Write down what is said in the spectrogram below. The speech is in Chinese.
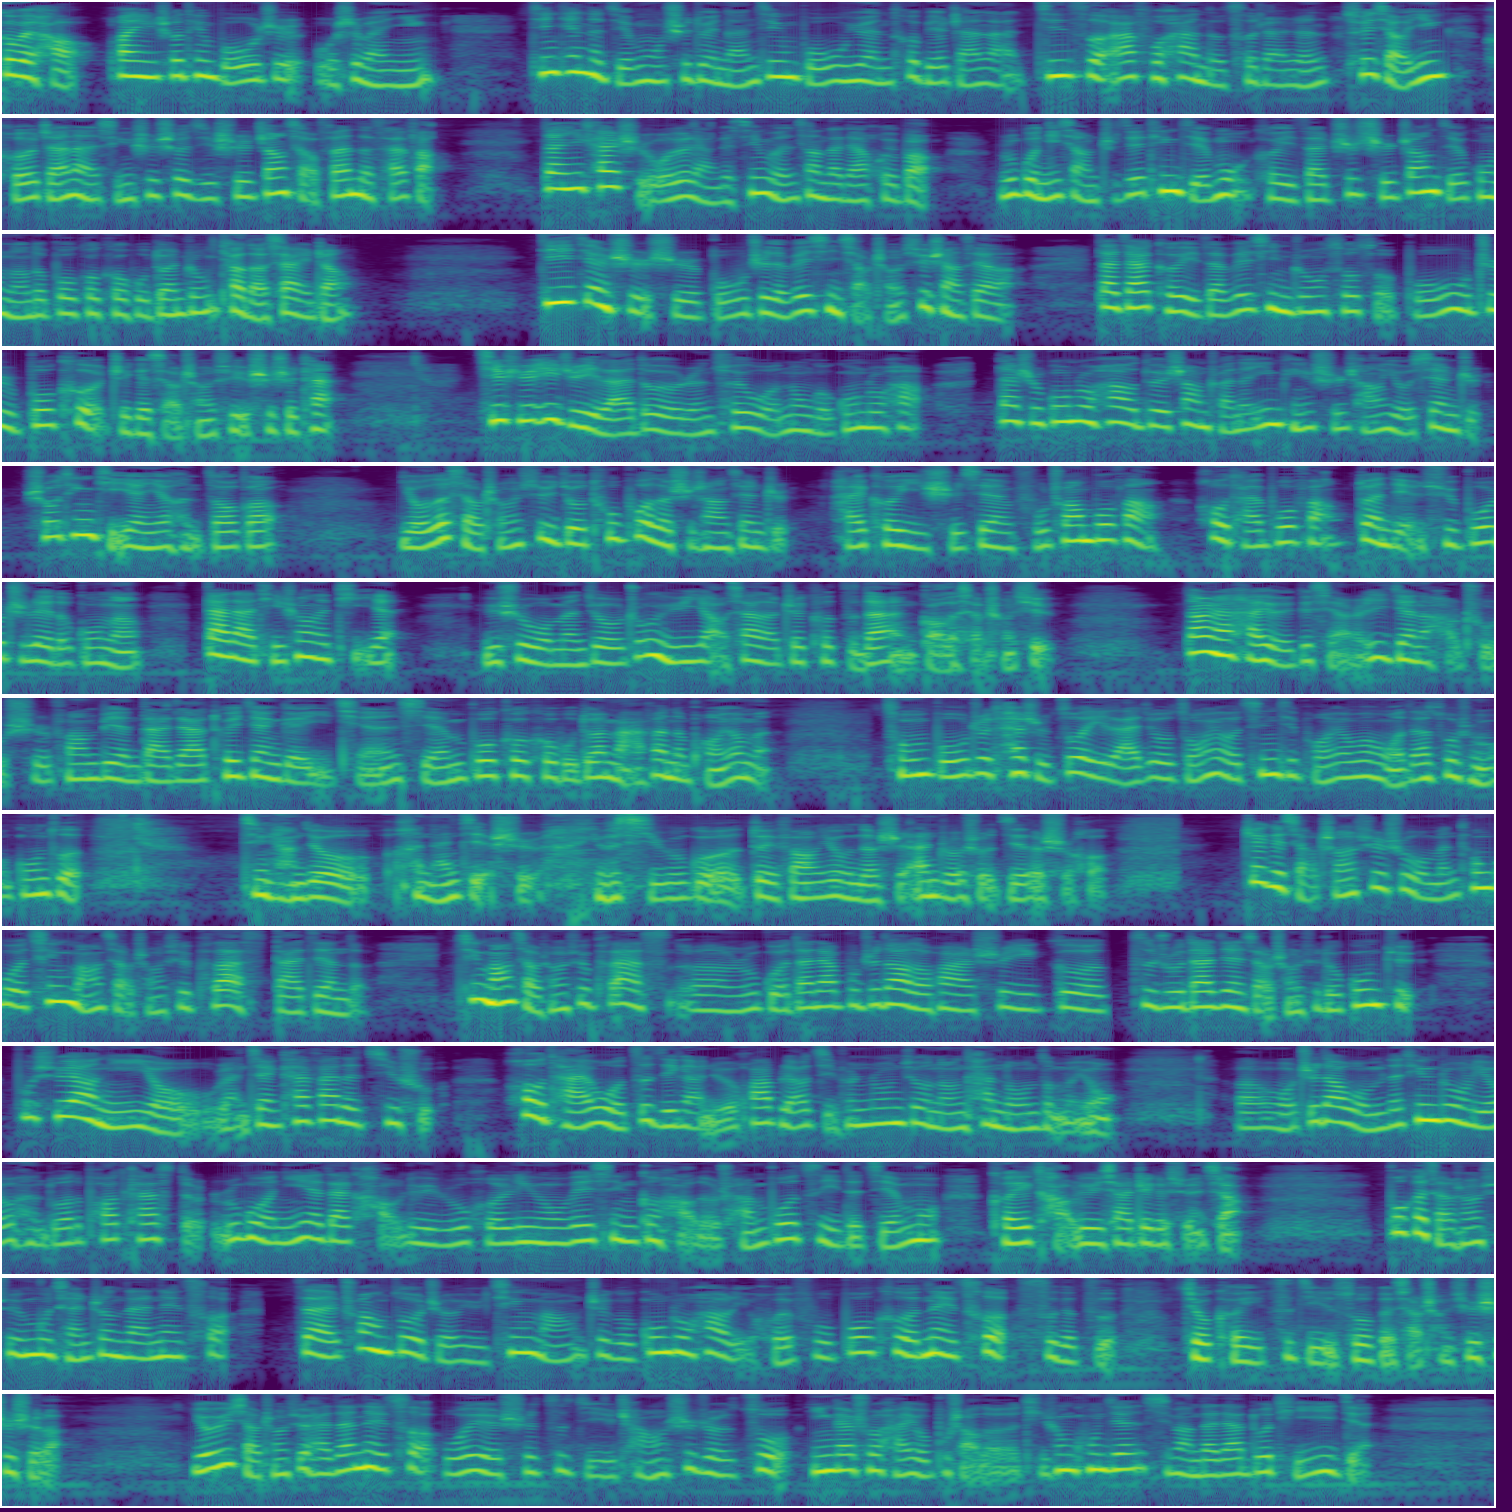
各位好，欢迎收听《博物志》，我是婉莹。今天的节目是对南京博物院特别展览《金色阿富汗》的策展人崔小英和展览形式设计师张小帆的采访。但一开始，我有两个新闻向大家汇报。如果你想直接听节目，可以在支持章节功能的播客客户端中跳到下一章。第一件事是博物志的微信小程序上线了，大家可以在微信中搜索“博物志播客”这个小程序试试看。其实一直以来都有人催我弄个公众号，但是公众号对上传的音频时长有限制，收听体验也很糟糕。有了小程序就突破了时长限制，还可以实现浮窗播放、后台播放、断点续播之类的功能，大大提升了体验。于是我们就终于咬下了这颗子弹，搞了小程序。当然还有一个显而易见的好处是方便大家推荐给以前嫌播客客户端麻烦的朋友们。从博物志开始做以来，就总有亲戚朋友问我在做什么工作。经常就很难解释，尤其如果对方用的是安卓手机的时候。这个小程序是我们通过青芒小程序 Plus 搭建的。青芒小程序 Plus，嗯，如果大家不知道的话，是一个自助搭建小程序的工具，不需要你有软件开发的技术。后台我自己感觉花不了几分钟就能看懂怎么用。嗯，我知道我们的听众里有很多的 Podcaster，如果你也在考虑如何利用微信更好的传播自己的节目，可以考虑一下这个选项。播客小程序目前正在内测，在创作者与青芒这个公众号里回复“播客内测”四个字，就可以自己做个小程序试试了。由于小程序还在内测，我也是自己尝试着做，应该说还有不少的提升空间，希望大家多提意见。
